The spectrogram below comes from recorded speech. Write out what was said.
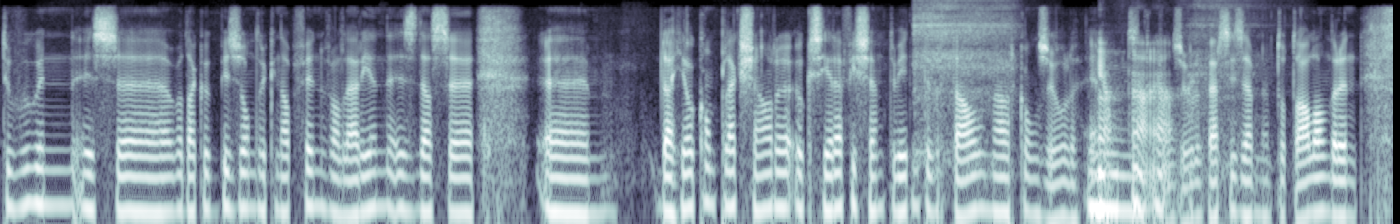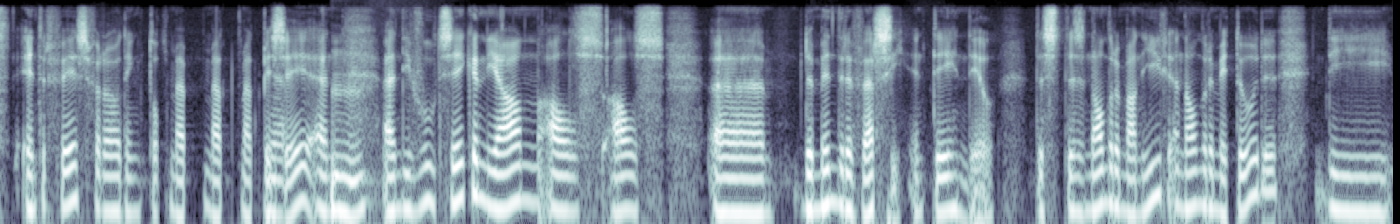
toevoegen is, eh, wat ik ook bijzonder knap vind van Larian, is dat ze ehm, dat heel complex genre ook zeer efficiënt weten te vertalen naar console. Ja, de ja. consoleversies hebben een totaal andere interface verhouding tot met, met, met PC. En mhm. En die voelt zeker niet aan als, als eh, de mindere versie. Integendeel. Het is, het is een andere manier, een andere methode die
